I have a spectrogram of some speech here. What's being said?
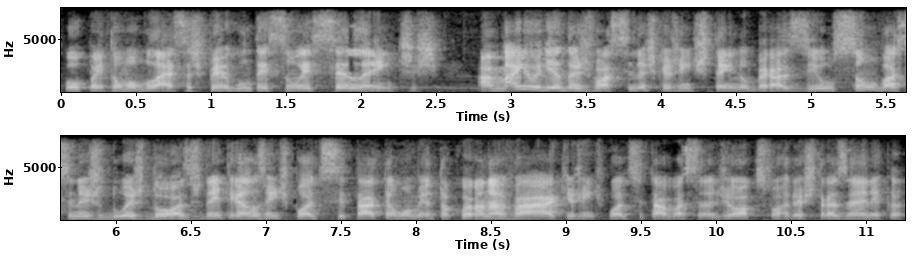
Opa, então vamos lá. Essas perguntas são excelentes. A maioria das vacinas que a gente tem no Brasil são vacinas de duas doses. Dentre elas, a gente pode citar até o momento a Coronavac, a gente pode citar a vacina de Oxford, AstraZeneca,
